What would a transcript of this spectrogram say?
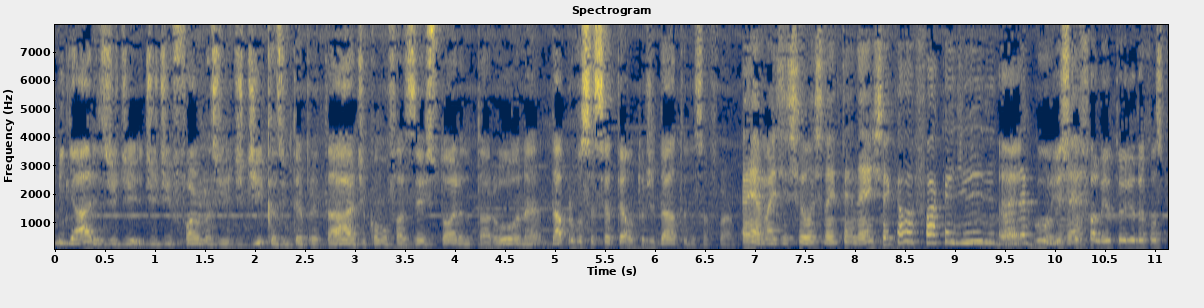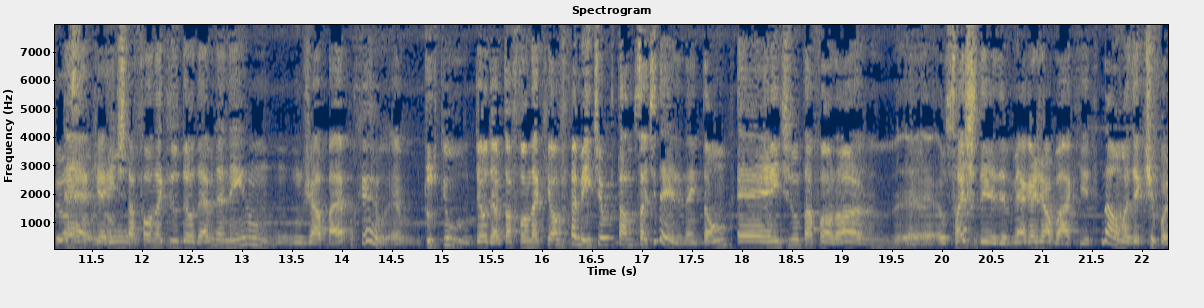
milhares de, de, de- de formas de, de dicas de interpretar, de como fazer a história do tarô, né? Dá pra você ser até autodidata dessa forma. É, mas esse lance da internet é aquela faca de, de É, legume, por isso né? que eu falei a Teoria da Conspiração. É, que a gente Então, tá falando aqui do Deldeb não é nem um, um jabá, é porque é, tudo que o Deldeb tá falando aqui, obviamente, é o que tá no site dele, né? Então, é, a gente não tá falando, ó, é, o site dele, mega jabá aqui. Não, mas é que, tipo,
